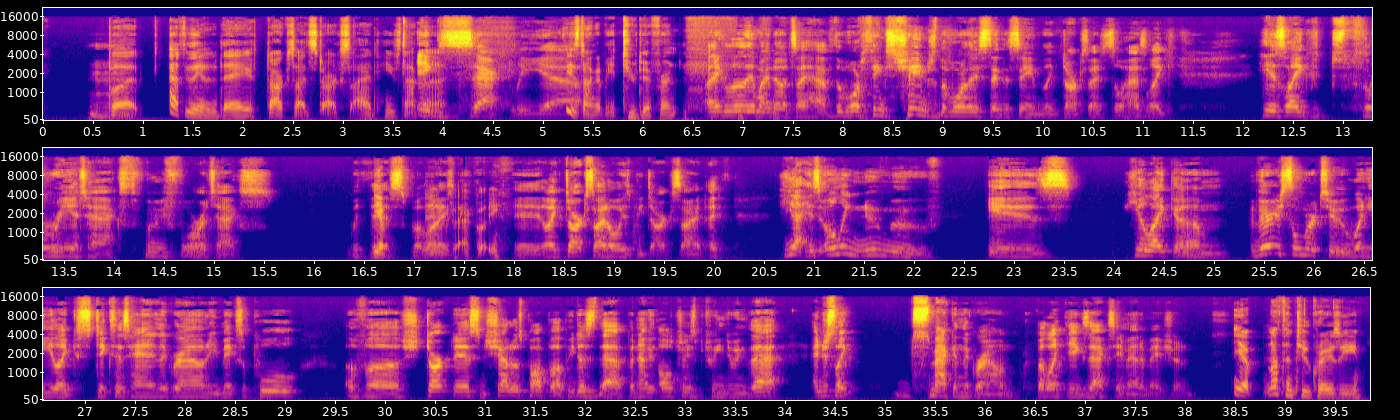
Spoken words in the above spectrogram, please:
Mm-hmm. But at the end of the day, dark side's dark side. He's not gonna exactly, yeah. he's not gonna be too different. I think literally in my notes I have the more things change, the more they stay the same. Like Darkside still has like his like three attacks, maybe four attacks with Yep, this, but like exactly. eh, like Darkside always be Darkside. I, yeah, his only new move is he like um very similar to when he like sticks his hand in the ground and he makes a pool of uh darkness and shadows pop up. He does that, but now he alternates between doing that and just like smacking the ground, but like the exact same animation. Yep, nothing too crazy.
